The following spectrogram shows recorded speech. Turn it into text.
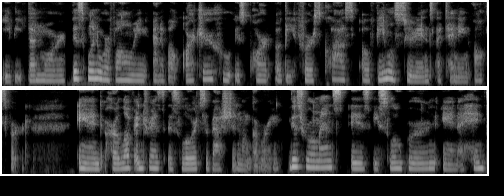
Evie Dunmore. This one we're following Annabelle Archer, who is part of the first class of female students attending Oxford and her love interest is Lord Sebastian Montgomery. This romance is a slow burn and a hint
